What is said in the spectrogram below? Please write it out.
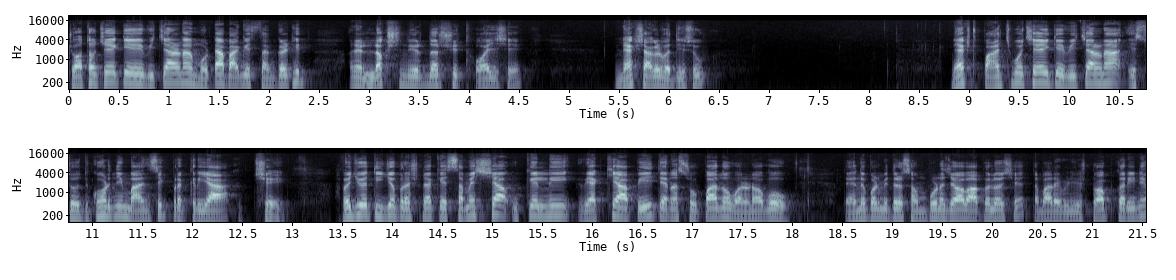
ચોથો છે કે વિચારણા મોટા ભાગે સંગઠિત અને લક્ષ્ય નિર્દેશિત હોય છે. નેક્સ્ટ આગળ વધીશું. નેક્સ્ટ પાંચમો છે કે વિચારણા એ શોધખોળની માનસિક પ્રક્રિયા છે. હવે જોઈએ ત્રીજો પ્રશ્ન કે સમસ્યા ઉકેલની વ્યાખ્યા આપી તેના સોપાનો વર્ણવો. તો એનો પણ મિત્રો સંપૂર્ણ જવાબ આપેલો છે. તમારે વીડિયો સ્ટોપ કરીને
